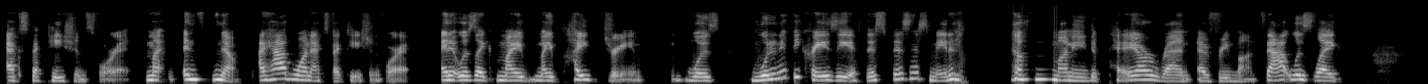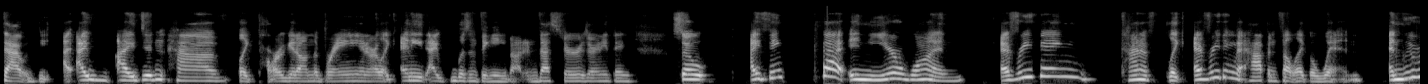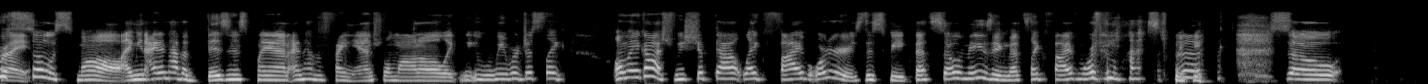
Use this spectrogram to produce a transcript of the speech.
expectations for it. My and no, I had one expectation for it. And it was like my my pipe dream was wouldn't it be crazy if this business made enough money to pay our rent every month? That was like that would be I, I didn't have like target on the brain or like any I wasn't thinking about investors or anything. So I think that in year one, everything kind of like everything that happened felt like a win. And we were right. so small. I mean, I didn't have a business plan, I didn't have a financial model. Like we we were just like, oh my gosh, we shipped out like five orders this week. That's so amazing. That's like five more than last week. so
